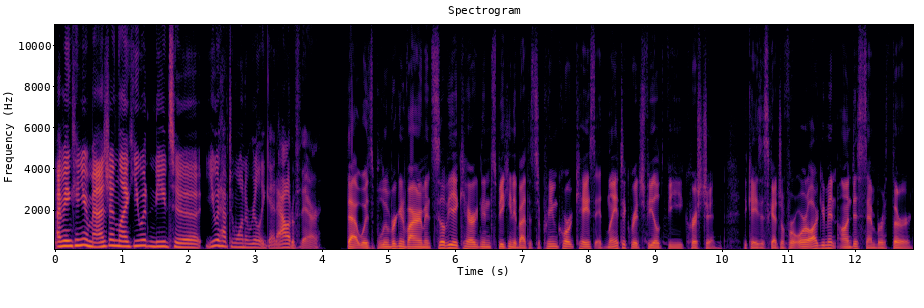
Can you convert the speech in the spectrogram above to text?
I mean, can you imagine? Like, you would need to, you would have to want to really get out of there. That was Bloomberg Environment Sylvia Carignan speaking about the Supreme Court case Atlantic Richfield v. Christian. The case is scheduled for oral argument on December 3rd.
